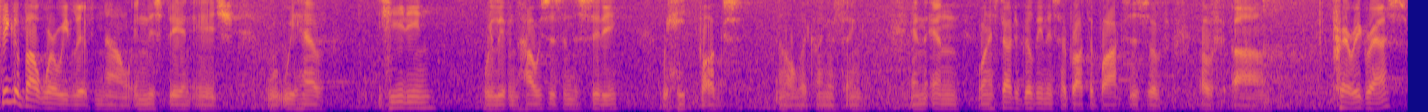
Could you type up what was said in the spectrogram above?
think about where we live now in this day and age. We have heating, we live in houses in the city. We hate bugs and all that kind of thing. And, and when I started building this, I brought the boxes of, of um, prairie grass,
